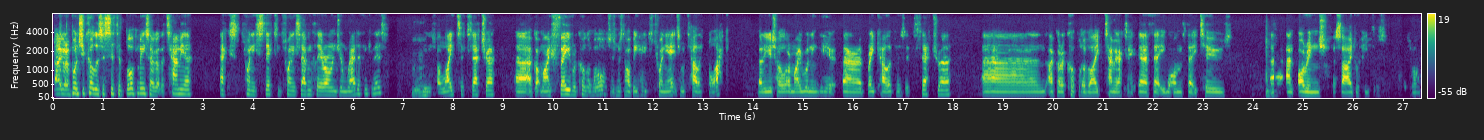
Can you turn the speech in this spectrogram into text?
I got a bunch of colours that sit above me. So I've got the Tamiya X26 and 27, clear orange and red, I think it is. Used for lights, etc. Uh, I've got my favourite colour of all, which is Mr. Hobby H28. It's a metallic black that I use for a lot of my running gear, uh, brake calipers, etc. And I've got a couple of like Tamiya uh, 31s, 32s, uh, and orange for side repeaters as well.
